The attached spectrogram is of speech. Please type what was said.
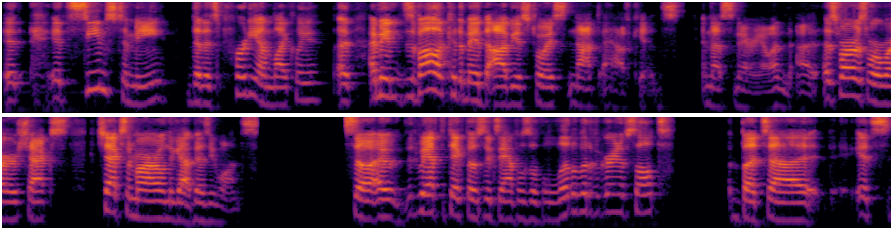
it it seems to me that it's pretty unlikely. Uh, I mean, Zavala could have made the obvious choice not to have kids in that scenario, and uh, as far as we're aware, Shaxx Shaxx and Mara only got busy once. So uh, we have to take those examples with a little bit of a grain of salt. But uh, it's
